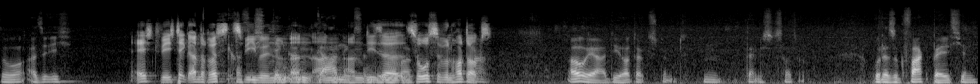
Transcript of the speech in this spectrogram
So, also ich. Echt? Ich denke an Röstzwiebeln denk und an an, an, dieser Dänemark. Soße von Hotdogs. Oh ja, die Hotdogs stimmt. Hm, dann ist es Hotdog. Oder so Quarkbällchen.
